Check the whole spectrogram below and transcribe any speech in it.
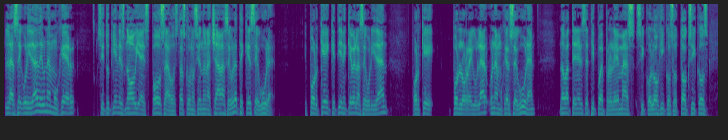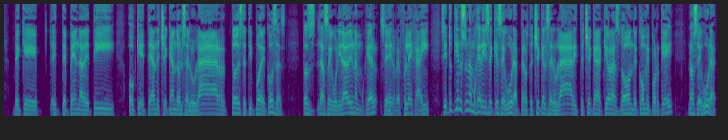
la seguridad de una mujer, si tú tienes novia, esposa o estás conociendo a una chava, asegúrate que es segura. ¿Por qué? ¿Qué tiene que ver la seguridad? Porque por lo regular una mujer segura no va a tener ese tipo de problemas psicológicos o tóxicos de que eh, dependa de ti o que te ande checando el celular, todo este tipo de cosas. Entonces, la seguridad de una mujer se refleja ahí. Si tú tienes una mujer y dice que es segura, pero te checa el celular y te checa a qué horas, dónde, cómo y por qué, no segura.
